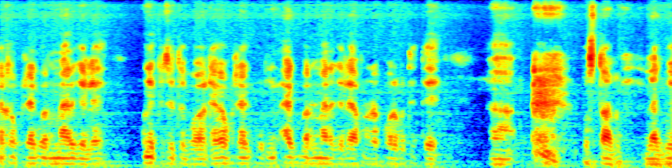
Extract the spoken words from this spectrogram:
টাকা পয়সা একবার মার গেলে, অনেক কিছুতে বলে। টাকা পয়সা একবার মার গেলে আপনারা পরবর্তীতে প্রস্তাব লাগবে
